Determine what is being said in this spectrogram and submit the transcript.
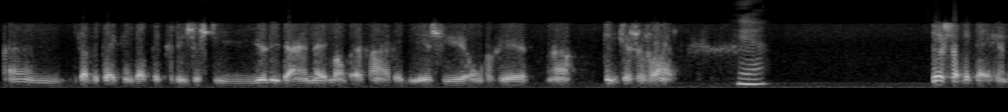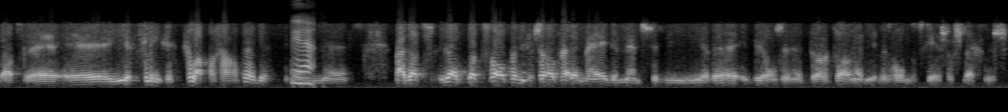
En dat betekent dat de crisis die jullie daar in Nederland ervaren, die is hier ongeveer nou, tien keer zo zwaar. Ja. Dus dat betekent dat we eh, hier flinke klappen gehad hebben. Ja. En, eh, maar dat, dat, dat valt er zo verder mee. De mensen die hier eh, bij ons in het dorp wonen, die hebben het honderd keer zo slecht. Dus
